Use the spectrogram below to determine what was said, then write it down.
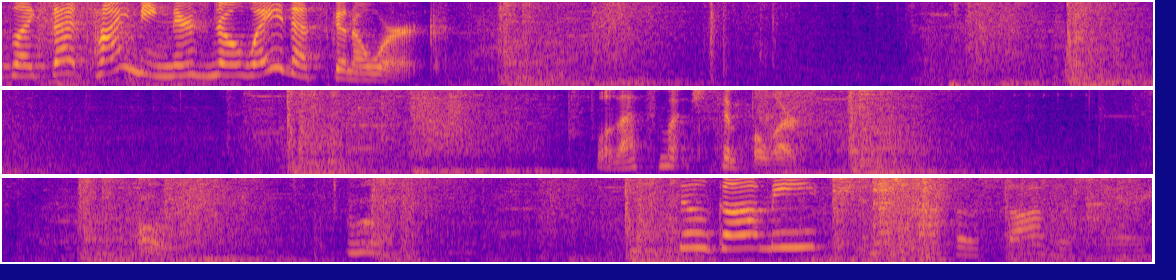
Was like, that timing, there's no way that's gonna work. Well, that's much simpler. You still got me? And I thought those saws were scary.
